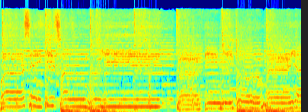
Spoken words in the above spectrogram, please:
बसेकी छौ भोलि। कति मिठो माया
